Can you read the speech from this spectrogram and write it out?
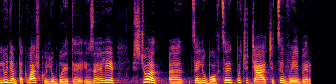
людям так важко любити? І взагалі, що е, це любов? Це почуття чи це вибір?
